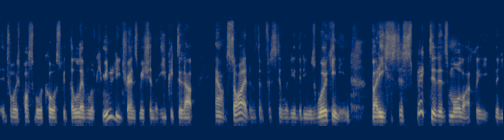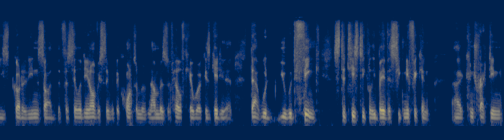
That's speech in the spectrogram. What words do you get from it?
it's always possible, of course, with the level of community transmission that he picked it up outside of the facility that he was working in, but he suspected it's more likely that he's got it inside the facility. And obviously, with the quantum of numbers of healthcare workers getting it, that would you would think statistically be the significant uh, contracting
